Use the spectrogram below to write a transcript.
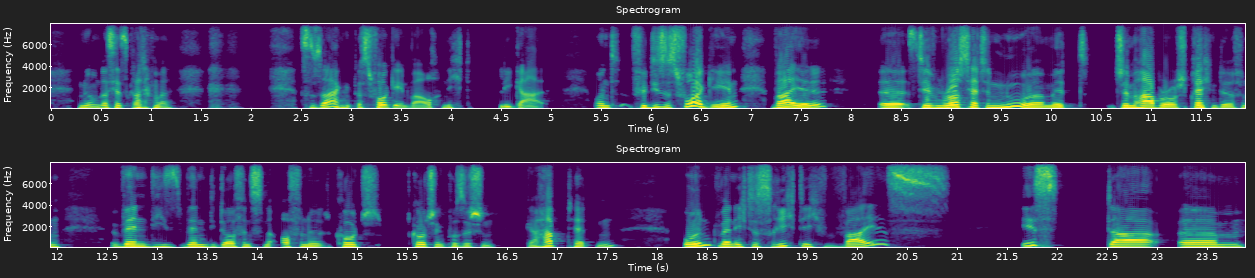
nur um das jetzt gerade mal zu sagen, das Vorgehen war auch nicht legal. Und für dieses Vorgehen, weil äh, Stephen Ross hätte nur mit Jim Harbaugh sprechen dürfen, wenn die, wenn die Dolphins eine offene Coach, Coaching Position gehabt hätten. Und wenn ich das richtig weiß, ist da ähm,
